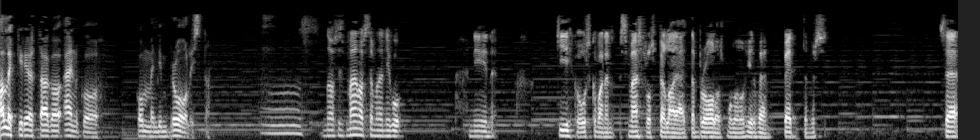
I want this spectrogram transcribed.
Allekirjoittaako NK kommentin Brawlista? Mm, no siis mä en oo semmonen niinku niin kiihkouskovainen Smash Bros. pelaaja, että Brawl olisi mulla ollut hirveän pettymys. Se,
